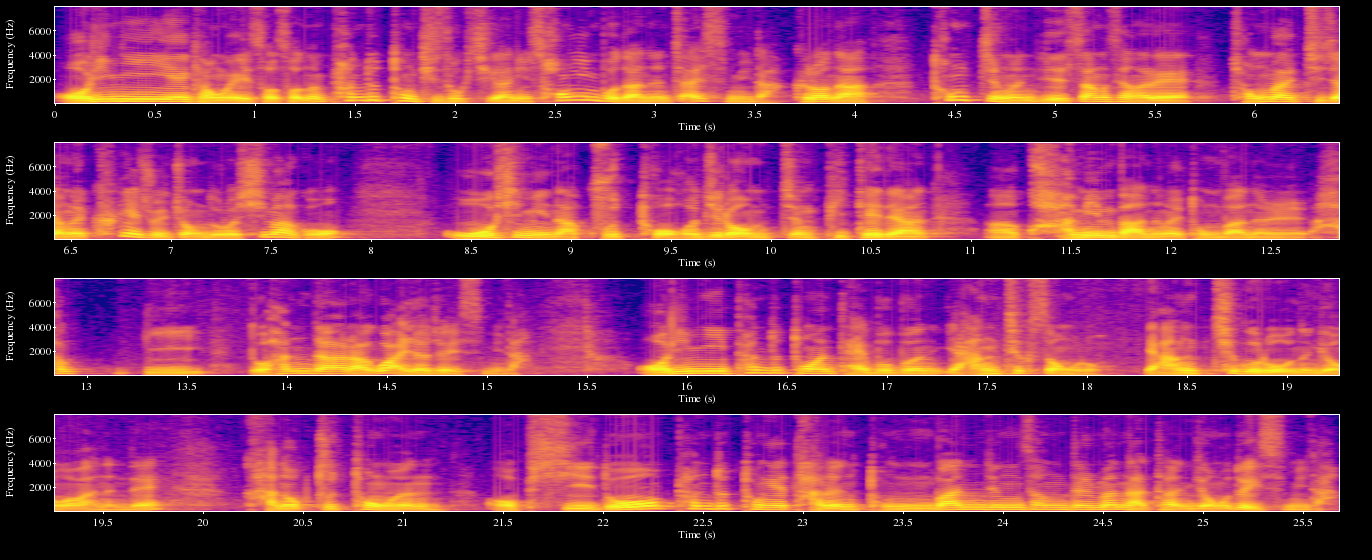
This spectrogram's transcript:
어린이의 경우에 있어서는 편두통 지속 시간이 성인보다는 짧습니다. 그러나 통증은 일상생활에 정말 지장을 크게 줄 정도로 심하고 오심이나 구토, 어지러움증, 빛에 대한 어, 과민 반응을 동반을 하기도 한다라고 알려져 있습니다. 어린이 편두통은 대부분 양측성으로, 양측으로 오는 경우가 많은데 간혹 두통은 없이도 편두통의 다른 동반 증상들만 나타나는 경우도 있습니다.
